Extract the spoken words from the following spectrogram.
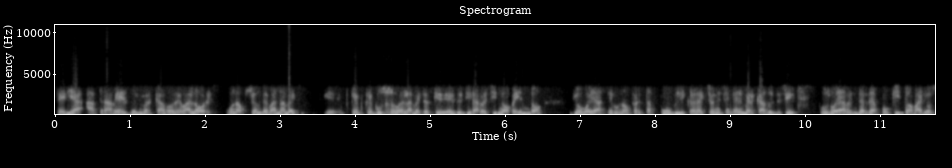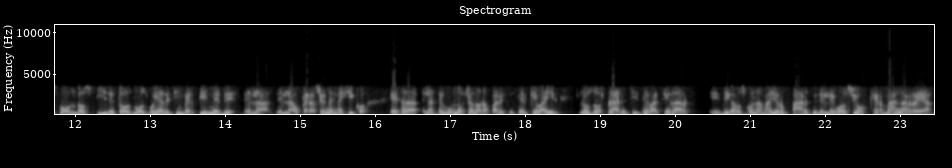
sería a través del mercado de valores. Una opción de Banamex que, que, puso sobre la mesa es que, es decir, a ver, si no vendo, yo voy a hacer una oferta pública de acciones en el mercado, es decir, pues voy a vender de a poquito a varios fondos y de todos modos voy a desinvertirme de, de, la, de la operación en México. Esa era la segunda opción, ahora parece ser que va a ir los dos planes, sí se va a quedar, eh, digamos, con la mayor parte del negocio Germán Larrea,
